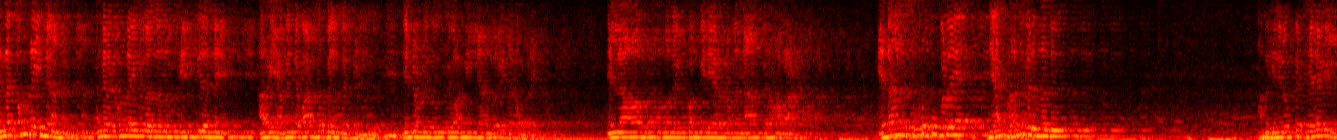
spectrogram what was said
എന്ന കംപ്ലൈന്റ് ആണ്. അങ്ങനെ കംപ്ലൈന്റ് വന്നതും എനിക്ക് തന്നെ അറിയാം. എന്റെ വാട്സപ്പിൽ തന്നെയുണ്ട് എന്നോട് ചോദിച്ച് വാങ്ങിയില്ല എന്ന് പറയുന്ന കംപ്ലൈന്റ് എല്ലാവർക്കും അതിൽ പങ്കുചേരണമെന്ന ആഗ്രഹമാണ്. ഏതാണ് സുഹൃത്തുക്കളെ ഞാൻ പറഞ്ഞു വരുന്നത് അപ്പൊ ഇതിനൊക്കെ ചെലവില്ല.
